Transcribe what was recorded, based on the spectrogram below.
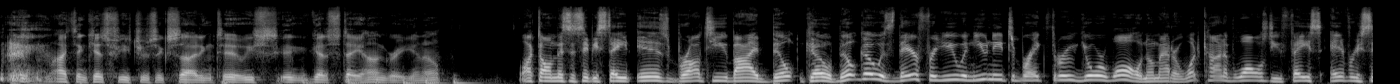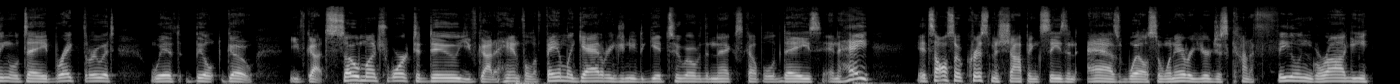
I think his future's exciting too. He's got to stay hungry, you know. Locked On Mississippi State is brought to you by Built Go. Built Go is there for you when you need to break through your wall. No matter what kind of walls you face every single day, break through it with Built Go. You've got so much work to do. You've got a handful of family gatherings you need to get to over the next couple of days. And hey, it's also Christmas shopping season as well. So whenever you're just kind of feeling groggy,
